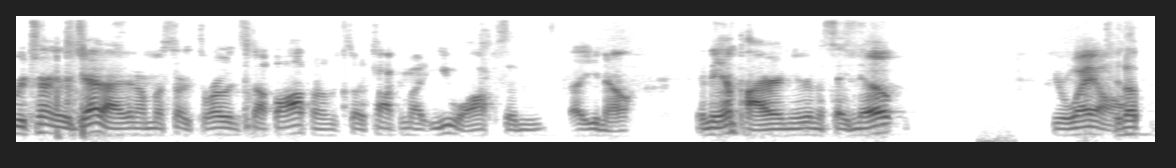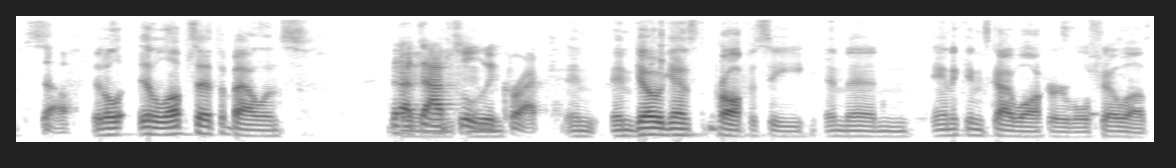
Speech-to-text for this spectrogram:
Return of the Jedi, then I'm gonna start throwing stuff off, and I'm gonna start talking about Ewoks and uh, you know, and the Empire, and you're gonna say nope, you're way off. up. So It'll it'll upset the balance that's And- absolutely and- correct. and and go against the prophecy, and then Anakin Skywalker will show up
